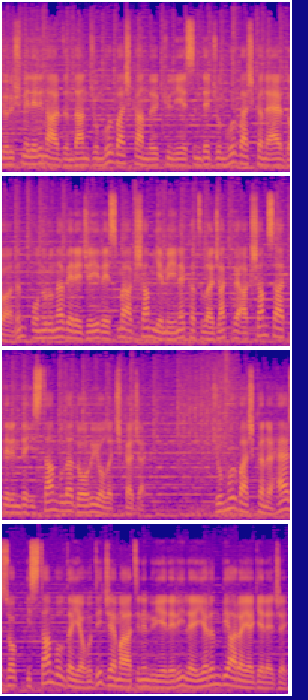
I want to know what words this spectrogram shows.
görüşmelerin ardından Cumhurbaşkanlığı Külliyesi'nde Cumhurbaşkanı Erdoğan'ın, onuruna vereceği resmi akşam yemeğine katılacak ve akşam saatlerinde İstanbul'a doğru yola çıkacak. Cumhurbaşkanı Herzog, İstanbul'da Yahudi cemaatinin üyeleriyle yarın bir araya gelecek.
